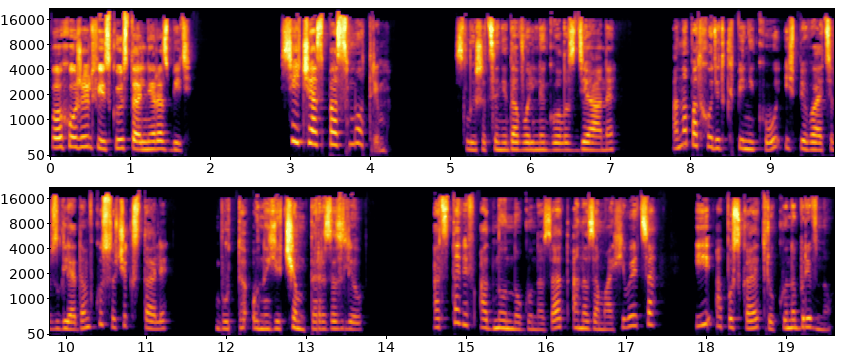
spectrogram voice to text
Похоже, эльфийскую сталь не разбить. Сейчас посмотрим. Слышится недовольный голос Дианы. Она подходит к пеньку и впивается взглядом в кусочек стали, будто он ее чем-то разозлил. Отставив одну ногу назад, она замахивается и опускает руку на бревно.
